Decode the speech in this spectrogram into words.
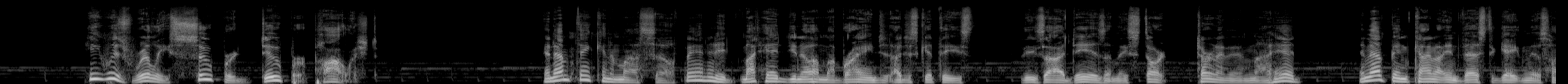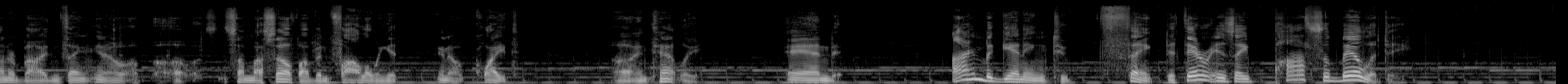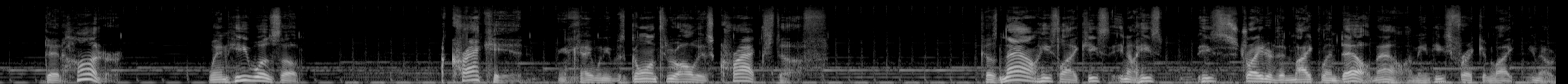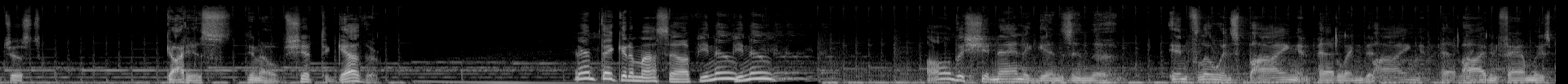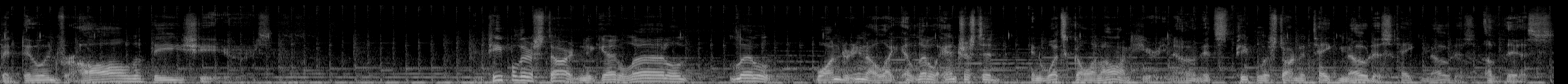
He was really super duper polished. And I'm thinking to myself, man, it, my head, you know, in my brain, I just get these these ideas and they start turning in my head. And I've been kind of investigating this Hunter Biden thing, you know, uh, uh, some myself. I've been following it, you know, quite uh, intently. And I'm beginning to think that there is a possibility that Hunter, when he was a, a crackhead Okay, when he was going through all his crack stuff. Cause now he's like he's you know he's he's straighter than Mike Lindell now. I mean he's freaking like you know just got his you know shit together. And I'm thinking to myself, you know, you know, all the shenanigans and the influence buying and peddling that buying and peddling Biden family's been doing for all of these years. And people are starting to get a little, little wonder, you know, like a little interested in what's going on here. You know, it's people are starting to take notice, take notice of this,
